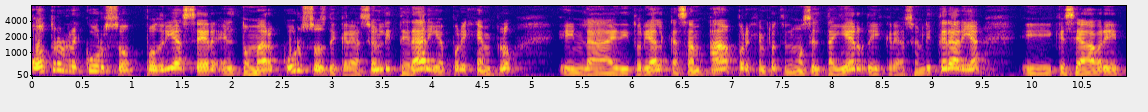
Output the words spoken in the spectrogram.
Otro recurso podría ser el tomar cursos de creación literaria, por ejemplo, en la editorial Kazam A, por ejemplo, tenemos el taller de creación literaria eh, que se abre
